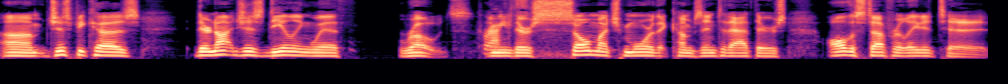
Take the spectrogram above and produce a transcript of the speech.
um, just because they're not just dealing with roads i mean there's so much more that comes into that there's all the stuff related to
